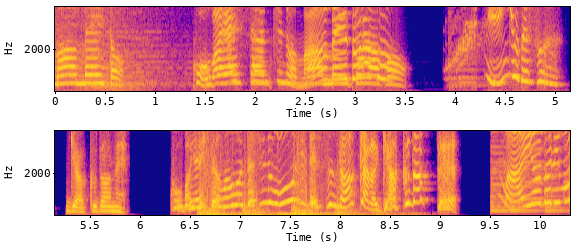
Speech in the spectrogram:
マーメイド。小林さんちのマーメイドラゴ人魚です。逆だね。小林さんは私の王子です。だから逆だって。舞い踊りま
